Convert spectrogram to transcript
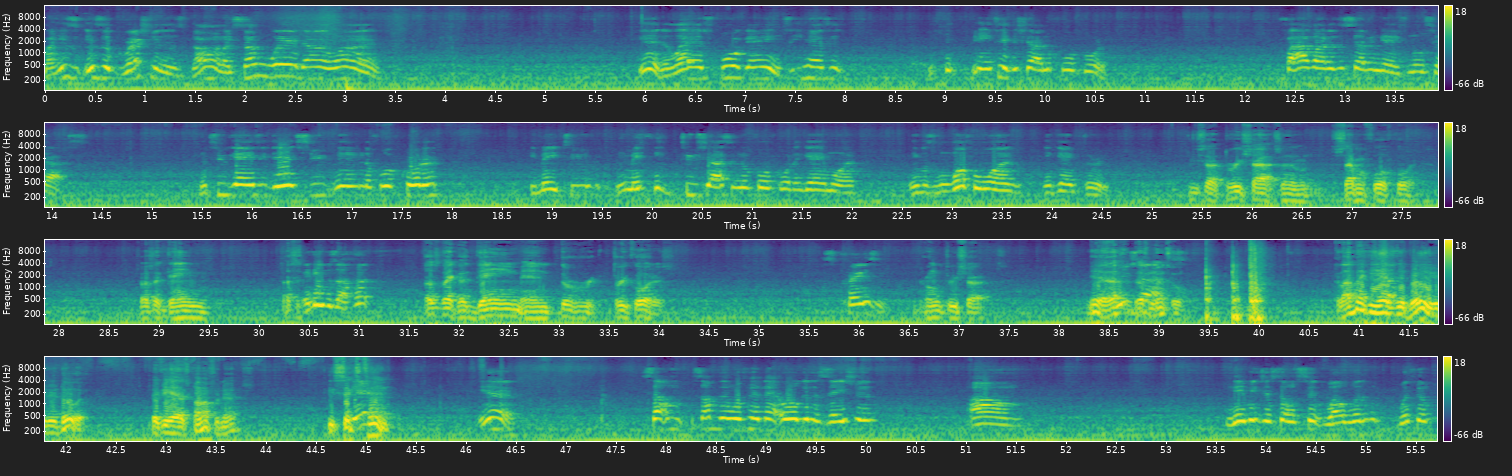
Like his his aggression is gone. Like somewhere down the line. Yeah, the last four games he hasn't he ain't taken a shot in the fourth quarter. Five out of the seven games, no shots. The two games he did shoot in the fourth quarter, he made two he made two shots in the fourth quarter in game one. He was one for one in game three. You shot three shots in seven fourth quarters. So it's a game. That's And he was a hunt that's like a game in three, three quarters. it's crazy. Only three shots. Yeah, that's, Three that's shots. mental. Because I think he has the ability to do it if he has confidence. He's sixteen. Yeah. Something something within that organization um maybe just don't sit well with him with him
